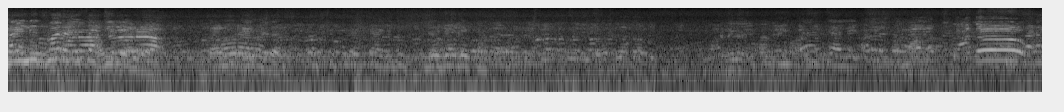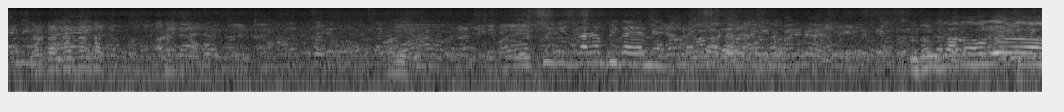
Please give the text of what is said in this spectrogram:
पहली भरायचा गिरे एक सौ बीस गरम भी गया मेरा ज़्यादा हो गया।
